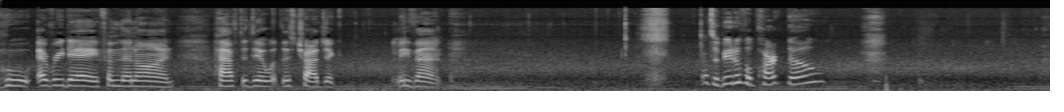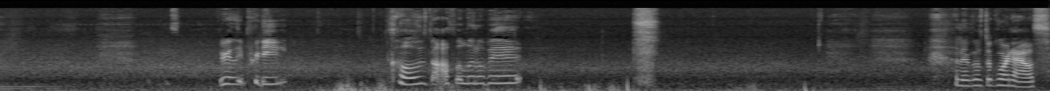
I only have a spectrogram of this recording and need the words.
who every day from then on have to deal with this tragic event. It's a beautiful park though. It's really pretty closed off a little bit. And there goes the courthouse.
